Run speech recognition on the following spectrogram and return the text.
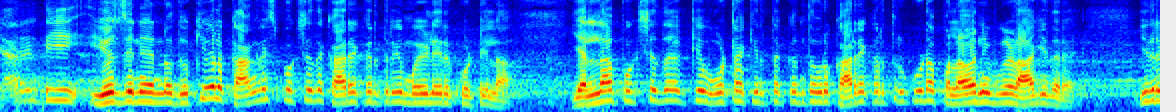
ಗ್ಯಾರಂಟಿ ಯೋಜನೆ ಅನ್ನೋದು ಕೇವಲ ಕಾಂಗ್ರೆಸ್ ಪಕ್ಷದ ಕಾರ್ಯಕರ್ತರಿಗೆ ಮಹಿಳೆಯರಿಗೆ ಕೊಟ್ಟಿಲ್ಲ. ಎಲ್ಲ ಪಕ್ಷದಕ್ಕೆ ಓಟ್ ಹಾಕಿರ್ತಕ್ಕಂಥವ್ರು ಕಾರ್ಯಕರ್ತರು ಕೂಡ ಫಲಾನುಭವಿಗಳಾಗಿದ್ದಾರೆ. ಇದರ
